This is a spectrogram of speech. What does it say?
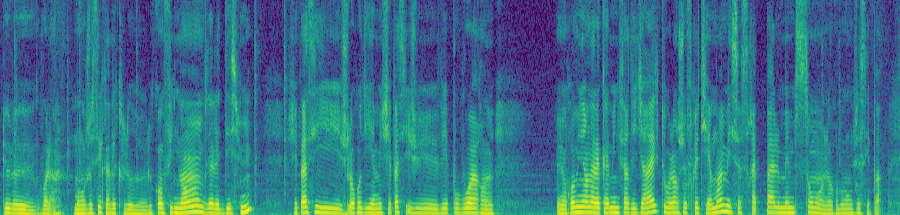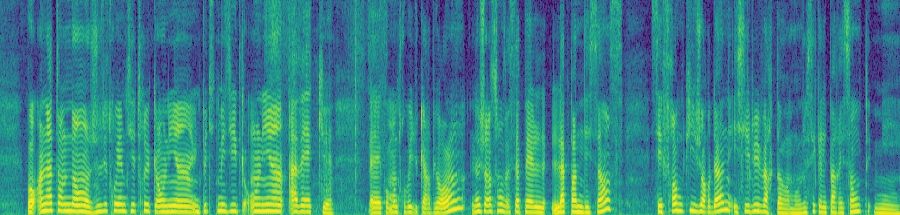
De le, voilà. Bon, je sais qu'avec le, confinement, vous allez être déçus. Je sais pas si, je le redis, hein, mais je sais pas si je vais pouvoir euh, euh, revenir dans la cabine faire des directs ou alors je ferai tiens moi, mais ce serait pas le même son. Alors bon, je sais pas. Bon, en attendant, je vous ai trouvé un petit truc en lien, une petite musique en lien avec ben, comment trouver du carburant. La chanson, ça s'appelle La panne d'essence c'est Frankie Jordan et Sylvie Vartan. Bon, je sais qu'elle n'est pas récente, mais.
